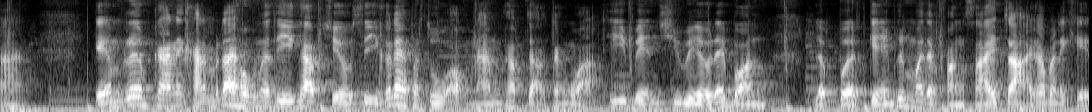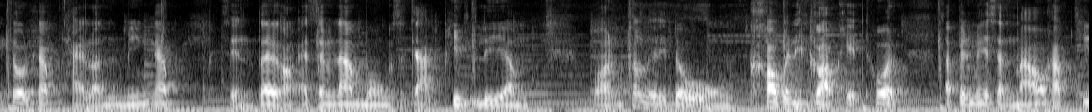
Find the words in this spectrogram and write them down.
บ้าง เกมเริ่มการแข่งขันมาได้ 6 นาทีครับ เชลซีก็ได้ประตูออกนำครับ จากจังหวะที่เบนชิเวลได้บอลแล้วเปิดเกมขึ้นมาจากฝั่งซ้ายจ่ายเข้าไปในเขตโทษครับไทรอนมิงครับเซนเตอร์ของแอสตันวิลล่ามงสกัดผิดเหลี่ยมบอลก็เลยโด่งเข้าไปในกรอบเขตโทษแล้วเป็นเมสันเมาส์ครับที่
